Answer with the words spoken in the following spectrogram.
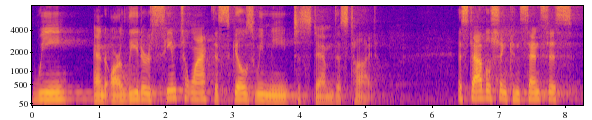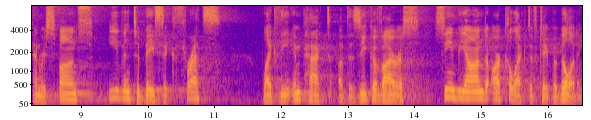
We and our leaders seem to lack the skills we need to stem this tide. Establishing consensus and response, even to basic threats like the impact of the Zika virus, seem beyond our collective capability.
